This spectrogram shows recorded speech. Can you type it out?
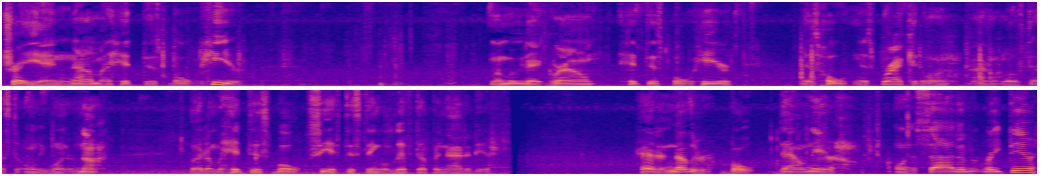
tray in. Now I'm gonna hit this bolt here I'm gonna move that ground, hit this bolt here that's holding this bracket on. I don't know if that's the only one or not. But I'm gonna hit this bolt, see if this thing will lift up and out of there. Had another bolt down there on the side of it right there.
